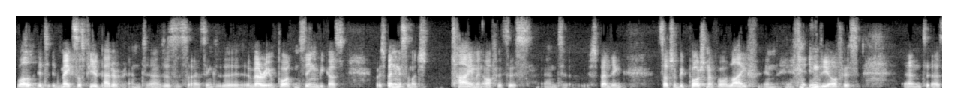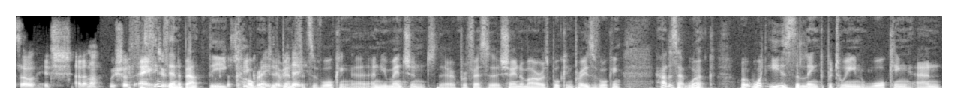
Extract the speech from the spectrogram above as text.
well it, it makes us feel better and uh, this is i think a very important thing because we're spending so much time in offices and we're spending such a big portion of our life in in the office and uh, so it's I don't know. We should if aim. Think to, then about the cognitive benefits day. of walking, uh, and you mentioned there Professor Shane O'Mara's book in praise of walking. How does that work? What is the link between walking and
